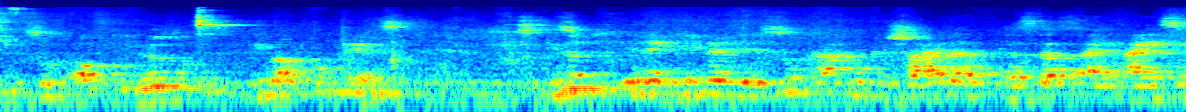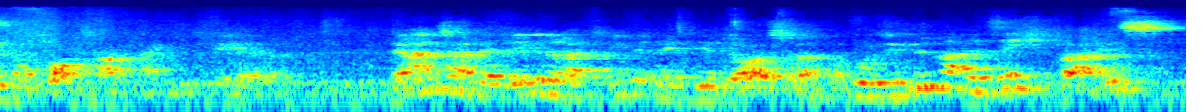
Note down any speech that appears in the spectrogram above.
in Bezug auf die Lösung des Klimaproblems. Diese Energiewende ist so krachend gescheitert, dass das ein einzelner Vortrag eigentlich wäre. Der Anteil der regenerativen Energie in Deutschland, obwohl sie überall sichtbar ist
